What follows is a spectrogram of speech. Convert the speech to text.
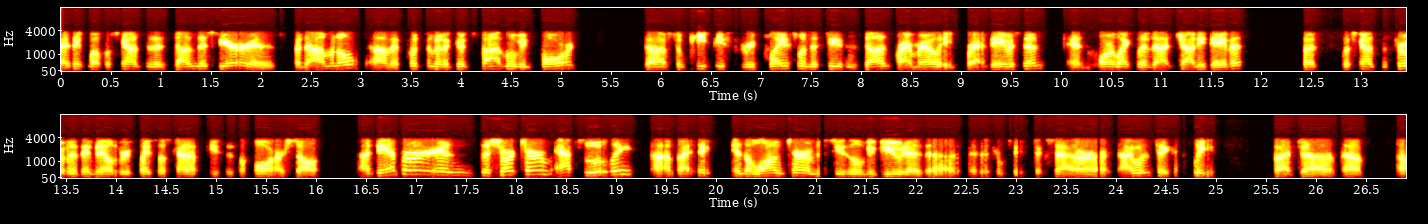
I think what Wisconsin has done this year is phenomenal. Um, it puts them in a good spot moving forward. They'll have some key pieces to replace when the season's done, primarily Brad Davison and more likely than not Johnny Davis. But Wisconsin's proven that they've been able to replace those kind of pieces before. So a damper in the short term, absolutely. Uh, but I think in the long term, the season will be viewed as a, as a complete success, or I wouldn't say complete, but uh, uh, a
